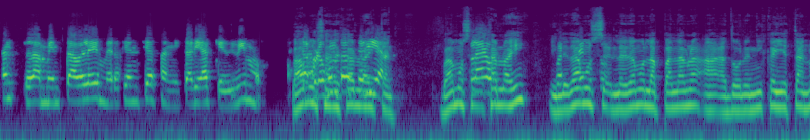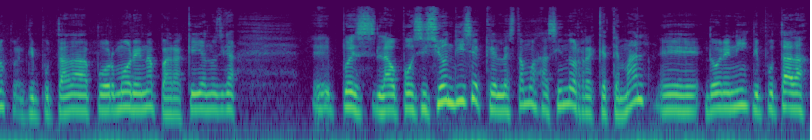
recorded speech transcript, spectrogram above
tan lamentable emergencia sanitaria que vivimos. Vamos a dejarlo ahí. Vamos a dejarlo ahí y le damos le damos la palabra a Dorení Cayetano, diputada por Morena, para que ella nos diga, eh, pues la oposición dice que la estamos haciendo requete mal. Eh, Dorení, diputada,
